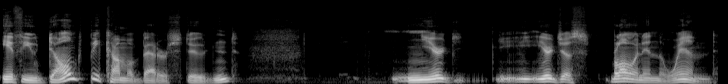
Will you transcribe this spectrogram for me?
If you don't become a better student, you're you're just blowing in the wind,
